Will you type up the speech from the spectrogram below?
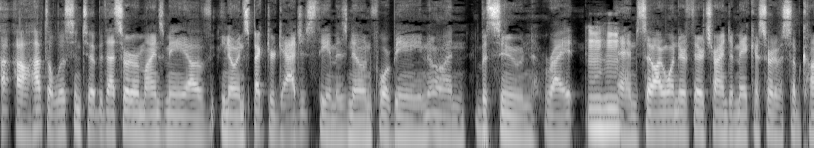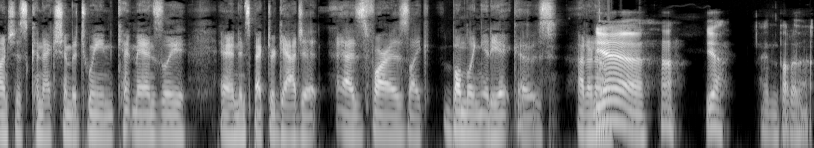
I'll have to listen to it, but that sort of reminds me of, you know, Inspector Gadget's theme is known for being on bassoon, right? Mm-hmm. And so I wonder if they're trying to make a sort of subconscious connection between Kent Mansley and Inspector Gadget as far as like bumbling idiot goes. I don't know. Yeah. Huh. Yeah. I hadn't thought of that.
